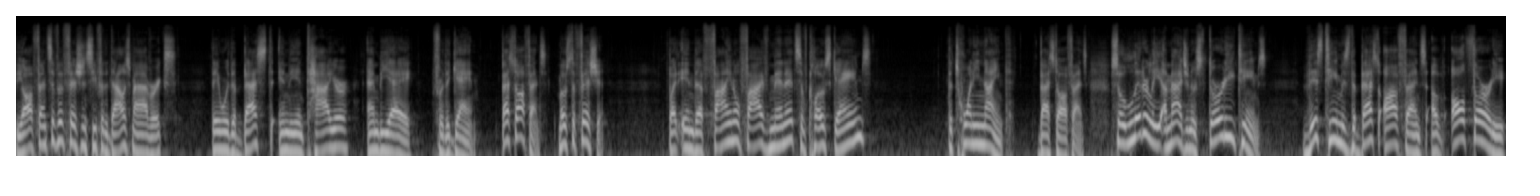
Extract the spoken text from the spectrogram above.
the offensive efficiency for the Dallas Mavericks, they were the best in the entire NBA for the game. Best offense, most efficient. But in the final five minutes of close games, the 29th best offense. So literally, imagine there's 30 teams. This team is the best offense of all 30,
